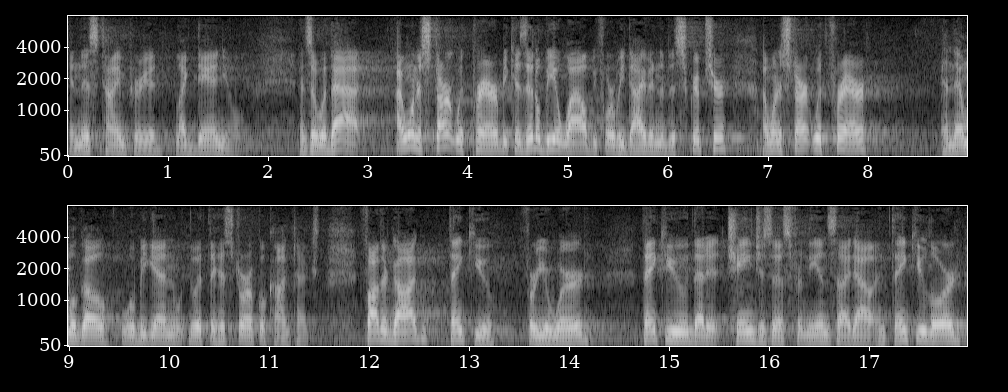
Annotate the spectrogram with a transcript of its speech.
in this time period like Daniel. And so with that, I want to start with prayer because it'll be a while before we dive into the scripture. I want to start with prayer and then we'll go we'll begin with the historical context. Father God, thank you for your word. Thank you that it changes us from the inside out. And thank you, Lord,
